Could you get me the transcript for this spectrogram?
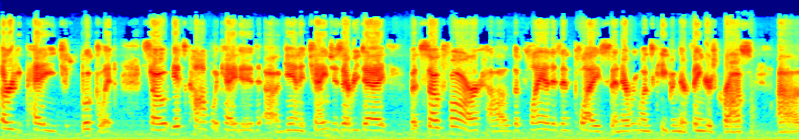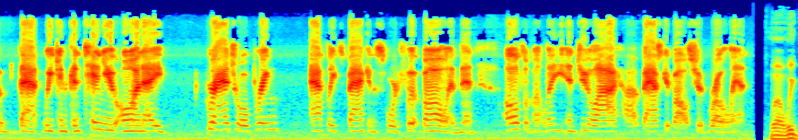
30 page booklet. So it's complicated. Uh, again, it changes every day. But so far, uh, the plan is in place and everyone's keeping their fingers crossed uh, that we can continue on a gradual bring athletes back in the sport of football, and then ultimately in July, uh, basketball should roll in. Well, we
